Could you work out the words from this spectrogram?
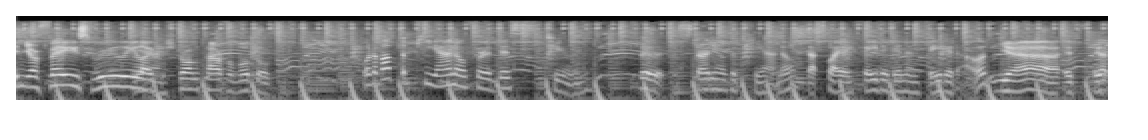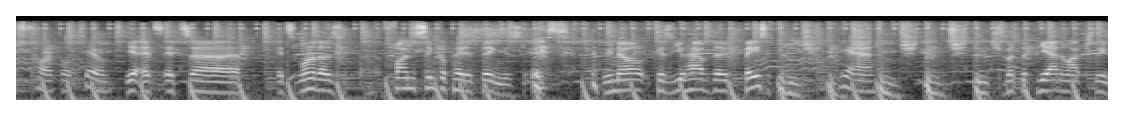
in your face, really like strong, powerful vocals. What about the piano for this tune? The starting of the piano. That's why I faded in and faded out. Yeah, it, it, That's powerful too. yeah, it's it's uh, it's one of those fun syncopated things. It's, you know, because you have the basic, Yeah. but the piano actually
